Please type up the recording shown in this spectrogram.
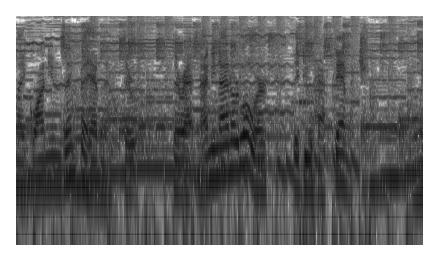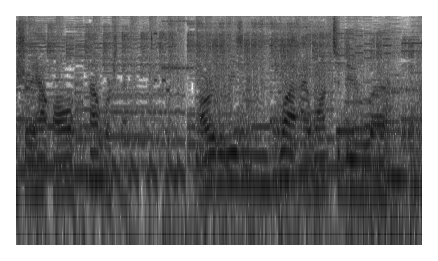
like Guan Yu and Zhang Fei have now, they're they're at 99 or lower, they do half damage. Let me show you how all how it works now. Part of the reason why I want to do uh,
